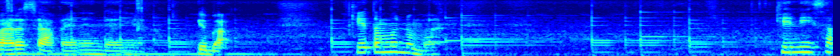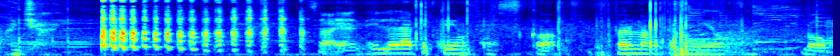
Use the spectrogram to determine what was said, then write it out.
para sa akin. And then, yan. Diba? Kita mo naman. Kinisa ka dyan. Ayan. Ilalapit ko yung face ko para makita mo yung buong.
